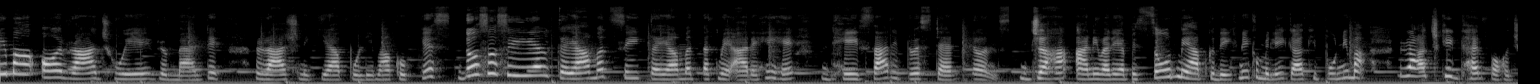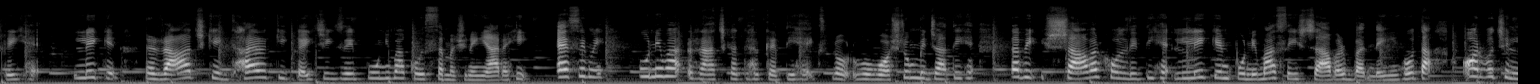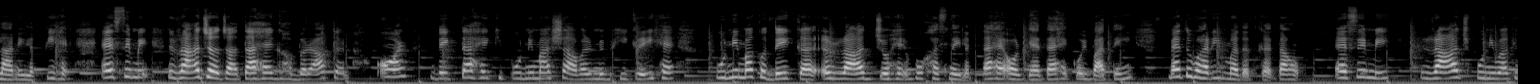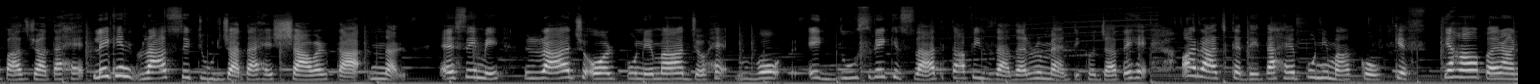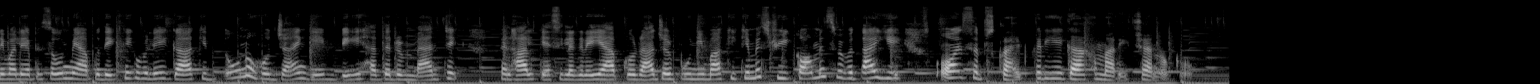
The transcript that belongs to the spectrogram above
पूर्णिमा और राज हुए रोमांटिक राज ने किया पूर्णिमा को किस दोस्तों सीरियल कयामत से कयामत तक में आ रहे हैं। ढेर सारे ट्विस्ट एंड टर्न्स जहाँ आने वाले एपिसोड में आपको देखने को मिलेगा कि पूर्णिमा राज के घर पहुँच गई है। लेकिन राज के घर की कई चीज़ें पूर्णिमा को समझ नहीं आ रही। ऐसे में पूर्णिमा राज का घर करती है एक्सप्लोर वो वॉशरूम में जाती है, तभी शावर खोल देती है, लेकिन पूर्णिमा से शावर बंद नहीं होता और वो चिल्लाने लगती है। ऐसे में राज आ जाता है घबरा कर और देखता है कि पूर्णिमा शावर में भीग रही है। पूर्णिमा को देखकर राज जो है वो हंसने लगता है और कहता है, कोई बात नहीं, मैं तुम्हारी मदद करता हूँ। ऐसे में राज पूर्णिमा के पास जाता है, लेकिन राज से टूट जाता है शावर का नल। ऐसे में राज और पूर्णिमा जो है, वो एक दूसरे के साथ काफ़ी ज़्यादा रोमांटिक हो जाते हैं और राज कर देता है पूर्णिमा को किस यहाँ पर आने वाले एपिसोड में आपको देखने को मिलेगा कि दोनों हो जाएँगे बेहद रोमांटिक फ़िलहाल कैसी लग रही है आपको राज और पूर्णिमा की केमिस्ट्री कमेंट्स में बताइए और सब्सक्राइब करिएगा हमारे चैनल को।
